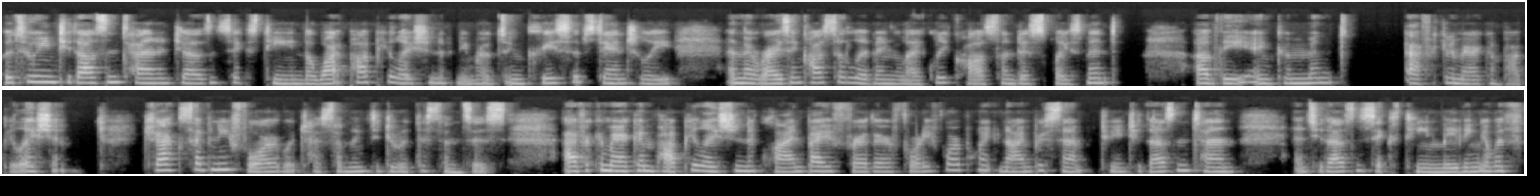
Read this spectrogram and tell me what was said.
Between 2010 and 2016, the white population of neighborhoods increased substantially, and the rising cost of living likely caused some displacement of the incumbent African American population. Track 74, which has something to do with the census, African American population declined by a further 44.9% between 2010 and 2016, leaving it with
